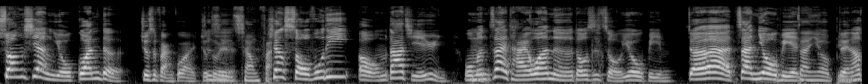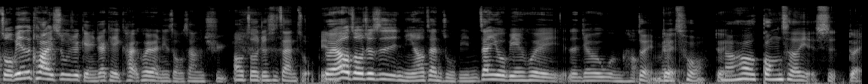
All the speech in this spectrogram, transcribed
双向有关的。就是反过来，就是相反。像手扶梯哦，我们搭捷运，我们在台湾呢都是走右边，对，站右边，站右边。对，然后左边是快速，就给人家可以快快让你走上去。澳洲就是站左边，对，澳洲就是你要站左边，你站右边会人家会问号。对，没错。对，然后公车也是，对，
